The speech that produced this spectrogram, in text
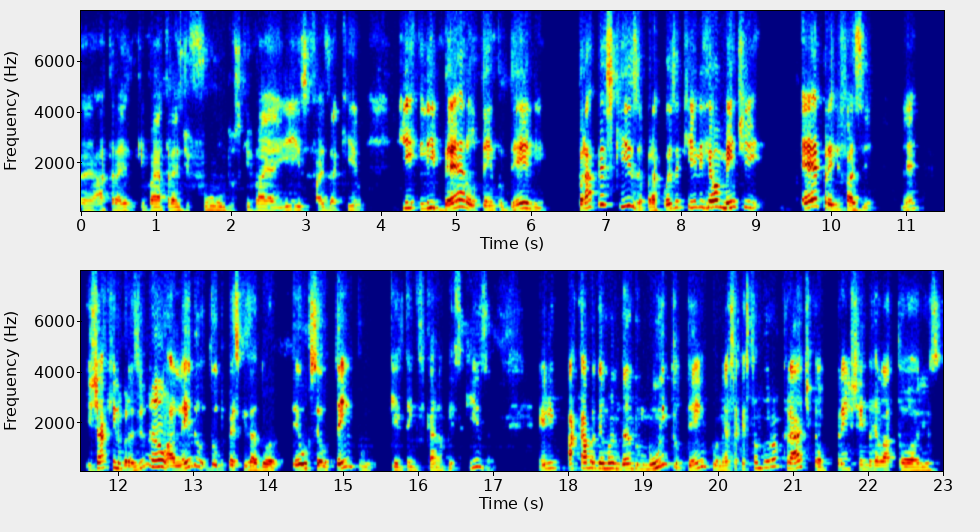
é, atrás, que vai atrás de fundos, que vai a isso, faz aquilo, que libera o tempo dele para pesquisa, para coisa que ele realmente é para ele fazer, né? E já aqui no Brasil, não. Além do, do, do, pesquisador ter o seu tempo que ele tem que ficar na pesquisa, ele acaba demandando muito tempo nessa questão burocrática, preenchendo relatórios,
